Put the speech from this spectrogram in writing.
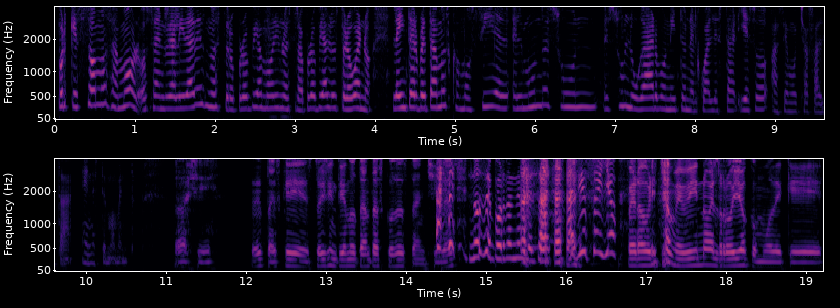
Porque somos amor, o sea, en realidad es nuestro propio amor y nuestra propia luz, pero bueno, la interpretamos como sí, el, el mundo es un, es un lugar bonito en el cual estar y eso hace mucha falta en este momento. Ay, sí. Es que estoy sintiendo tantas cosas tan chidas. No sé por dónde empezar, así estoy yo. Pero ahorita me vino el rollo como de que,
